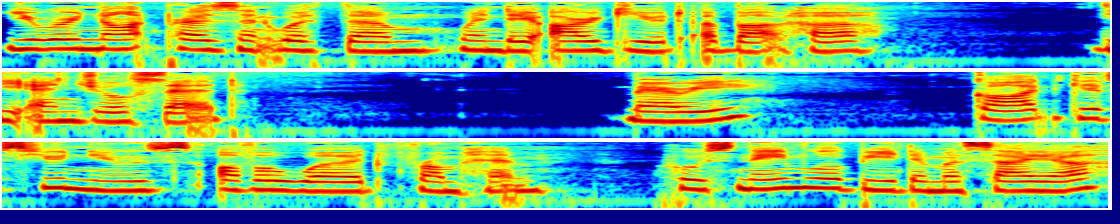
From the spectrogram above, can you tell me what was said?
You were not present with them when they argued about her. The angel said, Mary, God gives you news of a word from him, whose name will be the Messiah,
